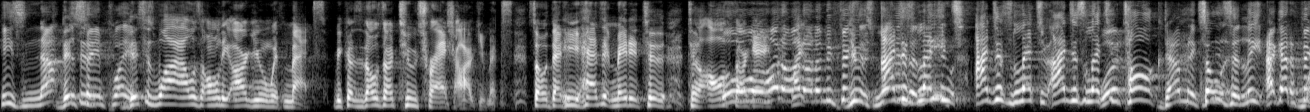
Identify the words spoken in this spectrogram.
He's not the is, same player. This is why I was only arguing with Max because those are two trash arguments. So that he hasn't made it to to All Star Whoa, whoa, game. hold on, hold on, let me fix this. What I is just let you. I just let you. I just let you talk. Dominic, so what is elite? I gotta figure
